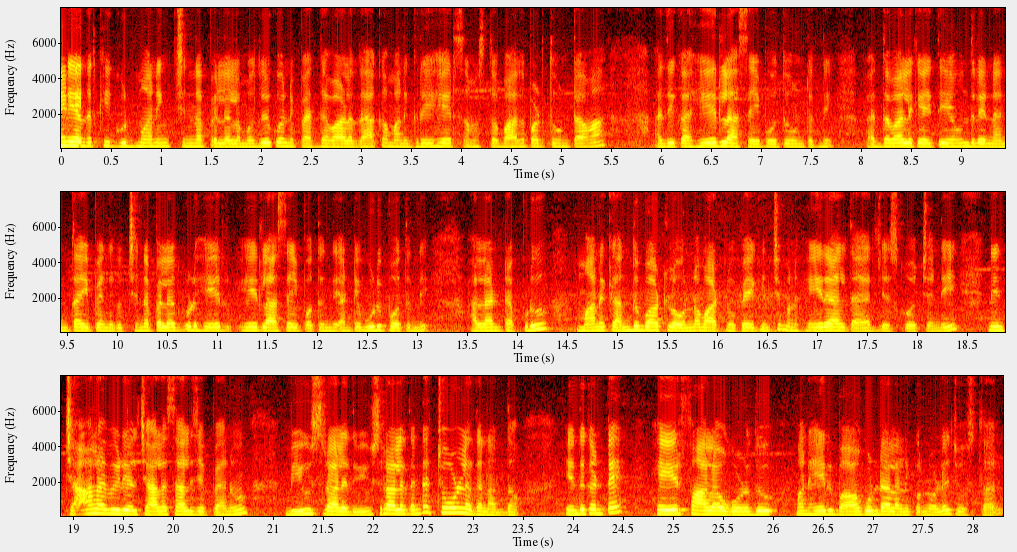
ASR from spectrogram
అండి. అందరికీ గుడ్ మార్నింగ్. చిన్న పిల్లల మొదలుకొని పెద్దవాళ్ళ దాకా మన గ్రే హెయిర్ సమస్యతో బాధపడుతూ ఉంటామా? అది ఇక హెయిర్ లాస్ అయిపోతూ ఉంటుంది. పెద్దవాళ్ళకి అయితే ఏముందిలే అంత అయిపోయింది. చిన్నపిల్లలకు కూడా హెయిర్ హెయిర్ లాస్ అయిపోతుంది అంటే ఊడిపోతుంది. అలాంటప్పుడు మనకి అందుబాటులో ఉన్న వాటిని ఉపయోగించి మనం హెయిర్ ఆయిల్ తయారు చేసుకోవచ్చండి. నేను చాలా వీడియోలు చాలాసార్లు చెప్పాను. వ్యూస్ రాలేదు. వ్యూస్ రాలేదంటే చూడలేదని అర్థం. ఎందుకంటే హెయిర్ ఫాల్ అవ్వకూడదు. మన హెయిర్ బాగుండాలనుకున్న వాళ్ళే చూస్తారు.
